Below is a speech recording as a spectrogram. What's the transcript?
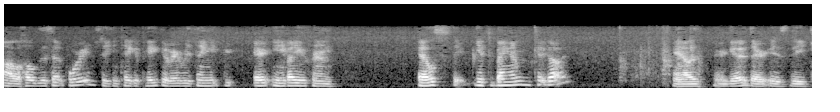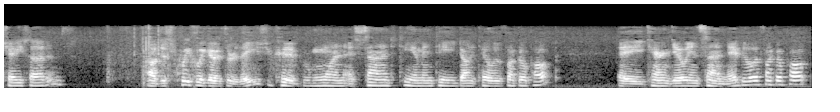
I'll hold this up for you so you can take a peek of everything anybody from else that gets BAM could got. And uh, there you go. There is the chase items. I'll just quickly go through these. You could have won a signed TMNT Donatello Funko Pop, a Karen Gillan signed Nebula Funko Pop,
